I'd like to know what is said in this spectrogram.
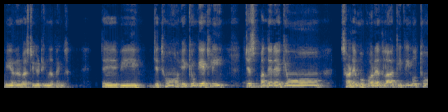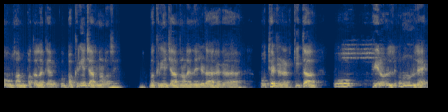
ਵੀ ਆਰ ਇਨਵੈਸਟੀਗੇਟਿੰਗ ਦਾ ਥਿੰਗਸ ਤੇ ਵੀ ਜਿੱਥੋਂ ਇਹ ਕਿਉਂਕਿ ਐਕਚੁਅਲੀ ਜਿਸ ਬੰਦੇ ਨੇ ਕਿਉਂ ਸਾਡੇ ਮੁਖਬਰ ਨੇ ਇਤਲਾਹ ਕੀਤੀ, ਉੱਥੋਂ ਸਾਨੂੰ ਪਤਾ ਲੱਗਿਆ ਵੀ ਕੋਈ ਬੱਕਰੀਆਂ ਚਾਰਨ ਵਾਲਾ ਸੀ। ਬੱਕਰੀਆਂ ਚਾਰਨ ਵਾਲੇ ਨੇ ਜਿਹੜਾ ਹੈਗਾ, ਉੱਥੇ ਡਿਟੈਕਟ ਕੀਤਾ, ਉਹ ਫਿਰ ਉਹਨੂੰ ਉਹਨੂੰ ਲੈ,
